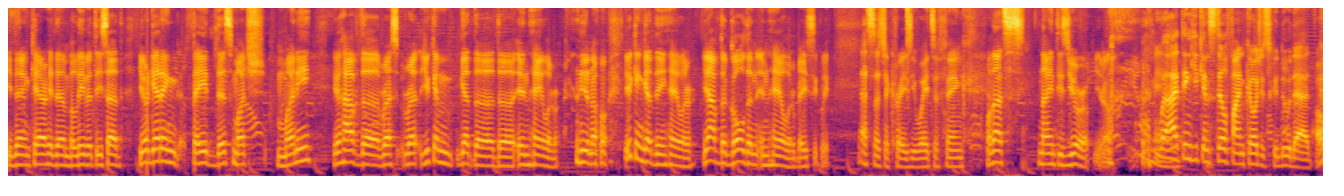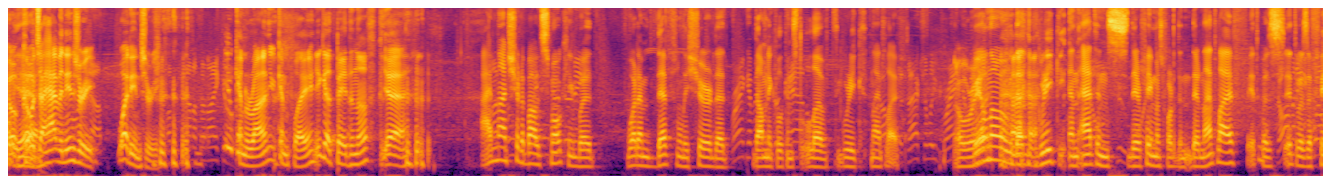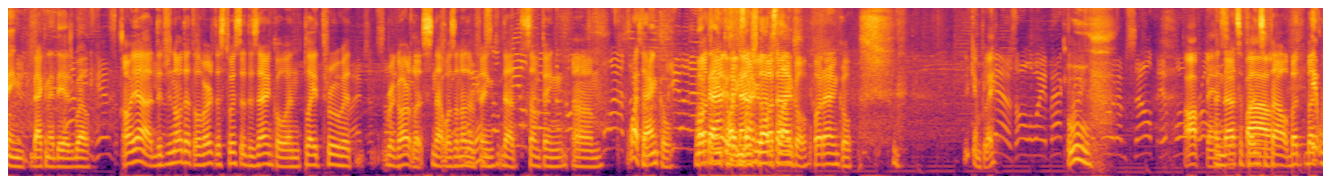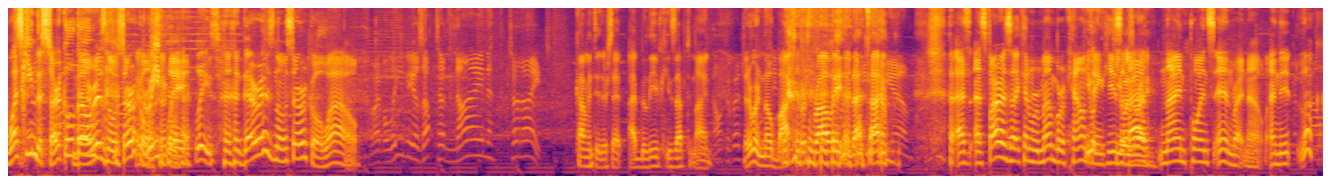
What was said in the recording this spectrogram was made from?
He didn't care. He didn't believe it. He said, "You're getting paid this much money. You have the rest. Re- you can get the the inhaler. you know, you can get the inhaler. You have the golden inhaler, basically." That's such a crazy way to think. Well, that's 90s Europe, you know. I mean, Well, I think you can still find coaches who do that. Oh, Co- yeah. Coach, I have an injury. What injury? you can run, you can play. You get paid enough. Yeah. I'm not sure about smoking, but what I'm definitely sure that Dominique Wilkins loved Greek nightlife. Oh, really? We all know that Greek and Athens they're famous for the, their nightlife. It was it was a thing back in the day as well. Oh, yeah. Did you know that Alvertis twisted his ankle and played through it regardless? That was another Oh, yes. thing. That something. Um, What ankle? What, an- ankle? in Exactly. What ankle? What ankle? you can play. Ooh. Offensive And that's offensive foul. But but It, was he in the circle though? there is no circle. replay, please. there is no circle. Wow. I believe he is up to nine tonight. Commentator said, "I believe he's up to nine. There were no box scores probably at that time. As as far as I can remember counting, he's he about right. nine points in right now. And it, look,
